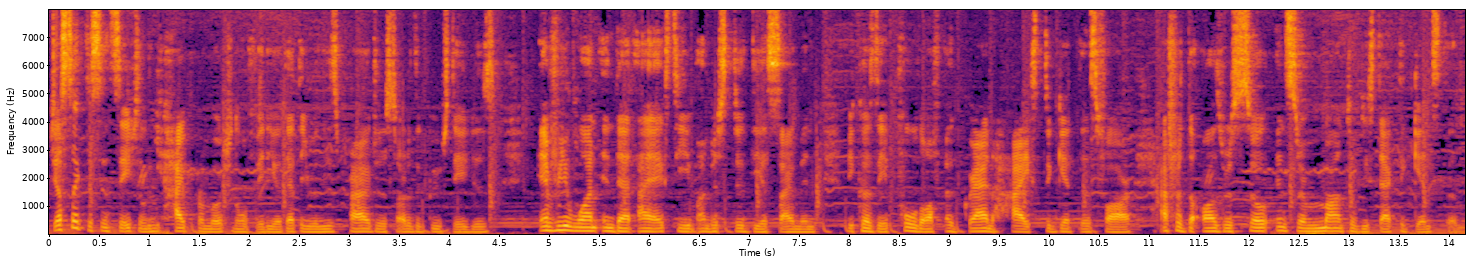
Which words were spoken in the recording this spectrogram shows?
Just like the sensationally hype promotional video that they released prior to the start of the group stages, everyone in that Ajax team understood the assignment because they pulled off a grand heist to get this far after the odds were so insurmountably stacked against them.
